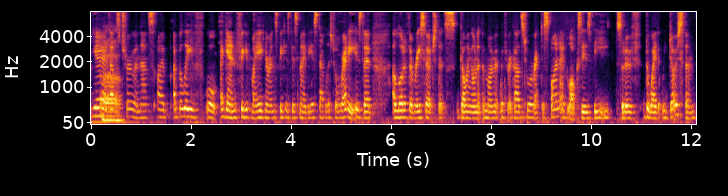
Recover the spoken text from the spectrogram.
Yeah, Uh, that's true, and that's I, I believe. Well, again, forgive my ignorance because this may be established already. Is that a lot of the research that's going on at the moment with regards to erector spinae blocks is the sort of the way that we dose them,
